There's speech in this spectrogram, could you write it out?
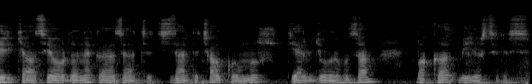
Bir kaseye orada ne kadar zerde- zerdeçal konulur? Diğer videolarımıza bakabilirsiniz.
